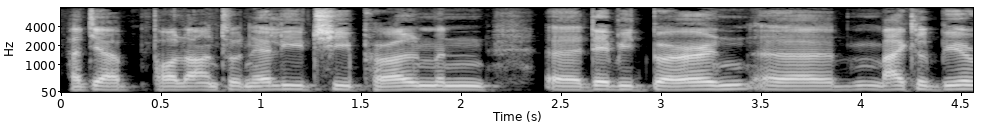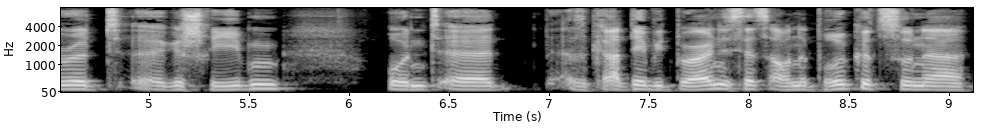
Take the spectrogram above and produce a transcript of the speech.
hat ja Paula Antonelli, G. Perlman, äh, David Byrne, äh, Michael Beard äh, geschrieben. Und äh, also gerade David Byrne ist jetzt auch eine Brücke zu einer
